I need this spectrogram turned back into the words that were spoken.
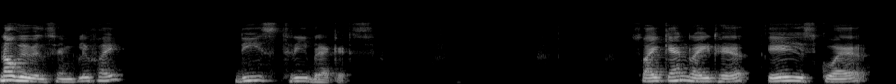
Now we will simplify these three brackets. So I can write here a square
